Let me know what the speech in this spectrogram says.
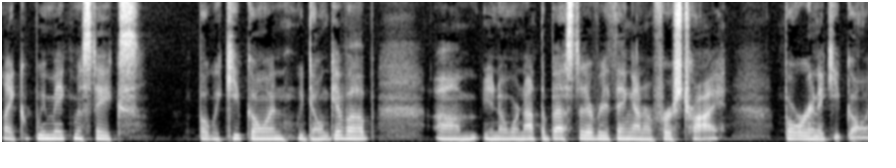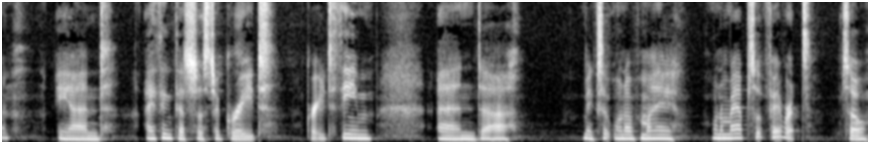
Like we make mistakes, but we keep going. We don't give up. Um, you know, we're not the best at everything on our first try, but we're going to keep going. And I think that's just a great, great theme, and uh, makes it one of my one of my absolute favorites. So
